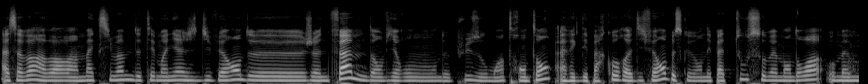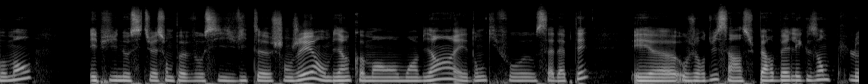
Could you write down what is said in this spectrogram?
à savoir avoir un maximum de témoignages différents de jeunes femmes d'environ de plus ou moins 30 ans, avec des parcours euh, différents, parce qu'on n'est pas tous au même endroit, au même moment. Et puis nos situations peuvent aussi vite changer, en bien comme en moins bien, et donc il faut s'adapter. Et aujourd'hui, c'est un super bel exemple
